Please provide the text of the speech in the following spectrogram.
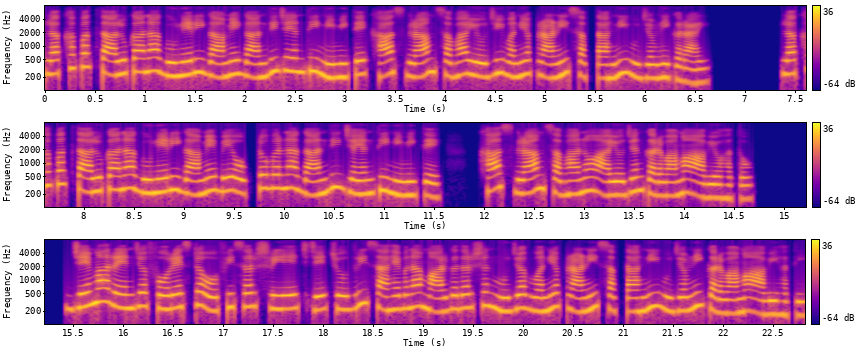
લખપત તાલુકાના ગુનેરી ગામે ગાંધી જયંતિ નિમિત્તે ખાસ ગ્રામ સભા યોજી વન્ય પ્રાણી સપ્તાહની ઉજવણી કરાઈ. લખપત તાલુકાના ગુનેરી ગામે બે ઓક્ટોબરના ગાંધી જયંતિ નિમિત્તે ખાસ ગ્રામ સભાનો આયોજન કરવામાં આવ્યો હતો. જેમાં range forest officer Shri H J Chaudhary સાહેબના માર્ગદર્શન મુજબ વન્ય પ્રાણી સપ્તાહની ઉજવણી કરવામાં આવી હતી.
